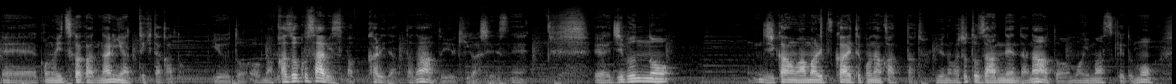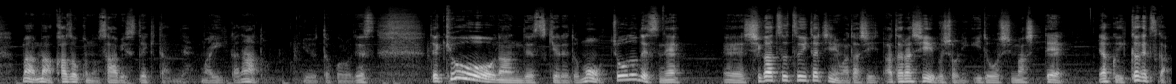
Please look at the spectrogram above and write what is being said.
えー、この5日間何やってきたかというと、まあ、家族サービスばっかりだったなという気がしてですね、え自分の時間をあまり使えてこなかったというのがちょっと残念だなとは思いますけどもまあまあ家族のサービスできたんでまあいいかなというところです。で今日なんですけれどもちょうどですね4月1日に私新しい部署に移動しまして約1ヶ月が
